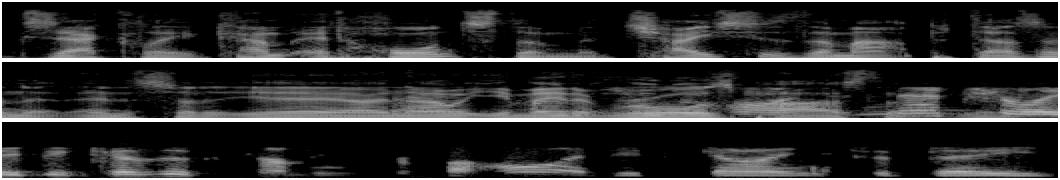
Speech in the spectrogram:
Exactly. It, come, it haunts them. It chases them up, doesn't it? And sort of yeah, I know what you mean. It roars past them. yeah. Naturally, because it's coming from behind, it's going to be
